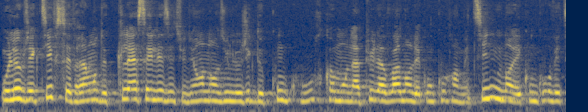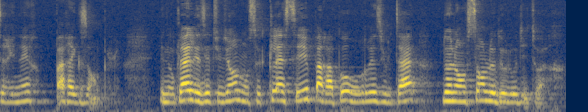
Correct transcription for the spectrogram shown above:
où l'objectif c'est vraiment de classer les étudiants dans une logique de concours, comme on a pu l'avoir dans les concours en médecine ou dans les concours vétérinaires par exemple. Et donc là, les étudiants vont se classer par rapport aux résultats de l'ensemble de l'auditoire.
